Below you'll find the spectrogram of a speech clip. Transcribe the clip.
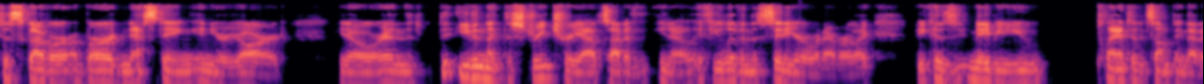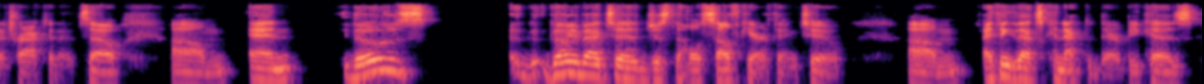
discover a bird nesting in your yard you know or in the, even like the street tree outside of you know if you live in the city or whatever like because maybe you planted something that attracted it. So um and those going back to just the whole self-care thing too um i think that's connected there because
